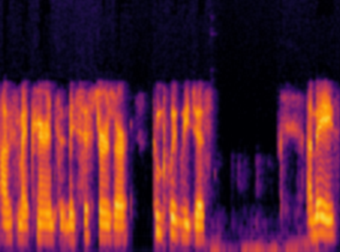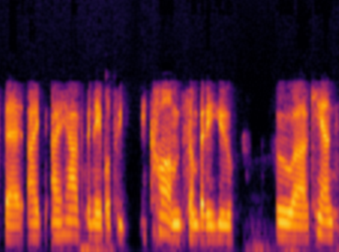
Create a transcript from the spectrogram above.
obviously my parents and my sisters are completely just amazed that I I have been able to become somebody who who uh, can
